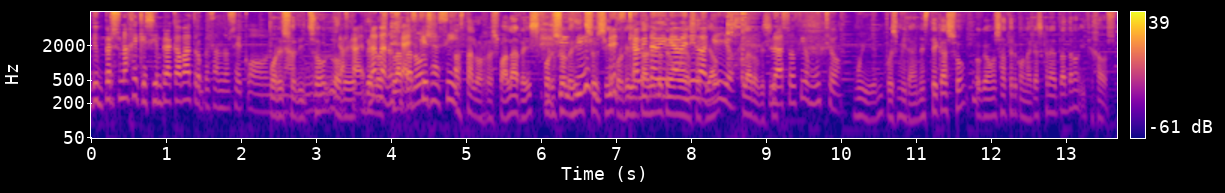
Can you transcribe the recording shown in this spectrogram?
de un personaje que siempre acaba tropezándose con. Por eso he dicho lo de, de los plátano. O sea, plátanos es que es así. hasta los resbalares. Por Sí, eso lo he dicho, sí, es porque que yo también, también me lo tengo muy venido asociado. aquello. Claro que sí. Lo asocio mucho. Muy bien, pues mira, en este caso lo que vamos a hacer con la cáscara de plátano, y fijaos,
